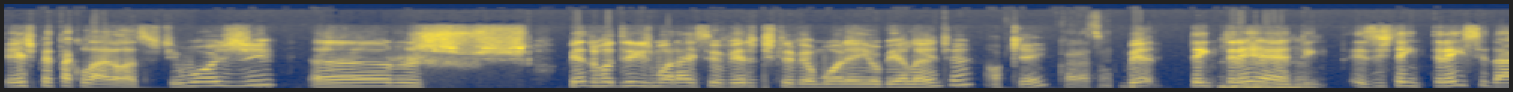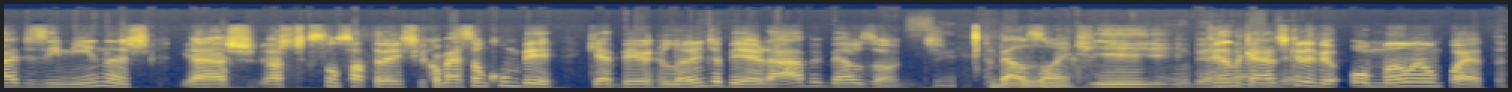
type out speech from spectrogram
espetacular. Ela assistiu hoje. Uh, Pedro Rodrigues Moraes Silveira escreveu Morei em Uberlândia. Ok. Coração. Be tem três. é, tem, existem três cidades em Minas, acho, acho que são só três, que começam com B, que é Berlândia, Beraba e Belzonte. Belzonte. E Fernando Caiado escreveu: Omão é um poeta.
